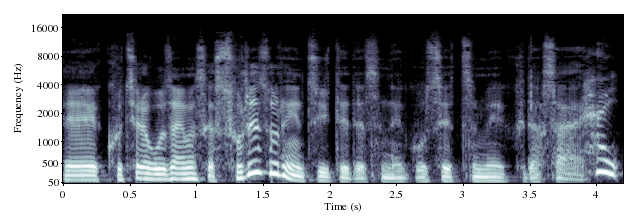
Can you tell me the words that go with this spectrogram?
えー、こちらございますが、それぞれについてですね、ご説明ください。はい。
